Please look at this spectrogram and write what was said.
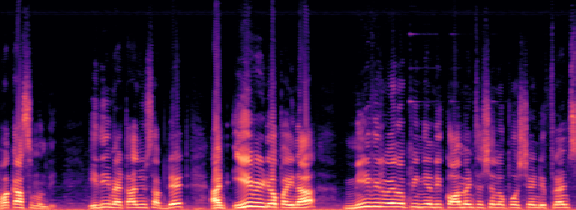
అవకాశం ఉంది ఇది మెటా న్యూస్ అప్డేట్ అండ్ ఈ వీడియో పైన మీ విలువైన ఒపీనియన్ని కామెంట్ సెషన్లో పోస్ట్ చేయండి ఫ్రెండ్స్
